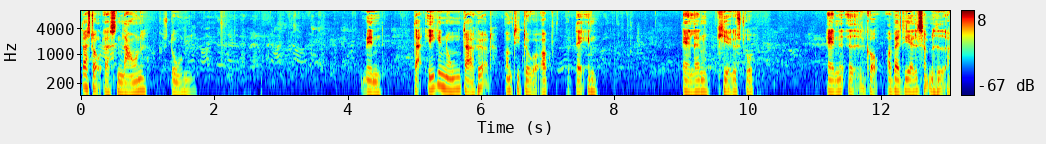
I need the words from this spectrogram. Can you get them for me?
Der står deres navne på stolene. Men der er ikke nogen, der har hørt, om de dukker op på dagen. Allan Kirkestrup, Anne Adelgaard og hvad de alle sammen hedder.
